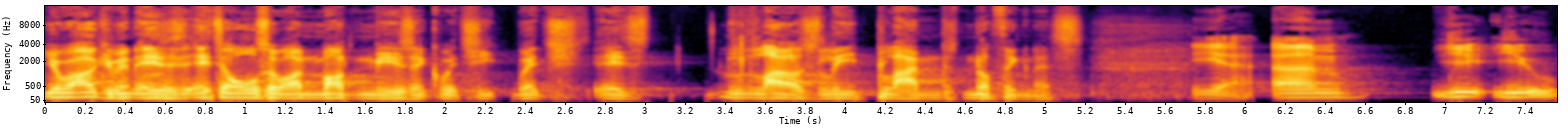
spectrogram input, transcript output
your argument is it's also on modern music, which which is largely bland nothingness. yeah. Um, You, you,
